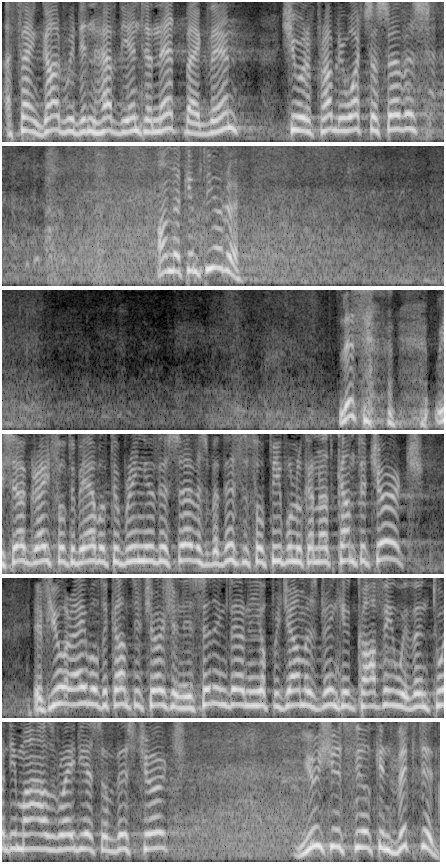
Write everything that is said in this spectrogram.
I thank God we didn't have the internet back then. She would have probably watched the service on the computer. Listen, we're so grateful to be able to bring you this service, but this is for people who cannot come to church. If you're able to come to church and you're sitting there in your pajamas drinking coffee within 20 miles radius of this church, you should feel convicted.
